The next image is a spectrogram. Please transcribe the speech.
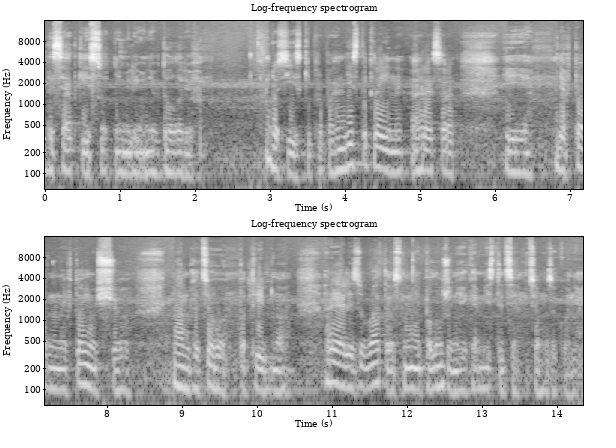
десятки і сотні мільйонів доларів російські пропагандисти країни агресора. І я впевнений в тому, що нам для цього потрібно реалізувати основні положення, яке міститься в цьому законі.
